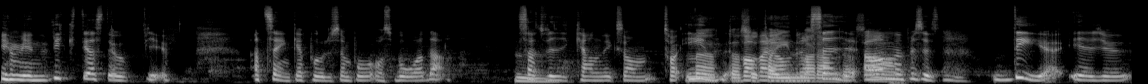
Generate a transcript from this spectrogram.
är min viktigaste uppgift att sänka pulsen på oss båda. Mm. Så att mm. vi kan liksom ta in Mötas vad varandra, in säger. Ja, ja, men precis. Mm. Det är ju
